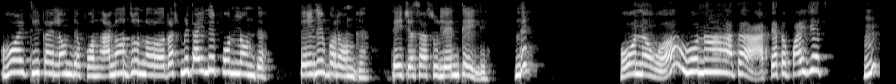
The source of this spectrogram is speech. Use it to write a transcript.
होय ठीक आहे लावून द्या फोन आणि अजून रश्मी ताईले फोन लावून द्या त्याला बरवून घ्या त्याच्या सासूले आणि त्याला. हो? ना व हो ना. आता आता तर पाहिजेच. हं?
